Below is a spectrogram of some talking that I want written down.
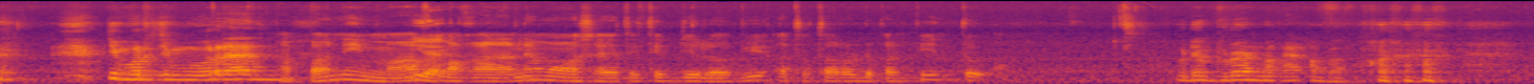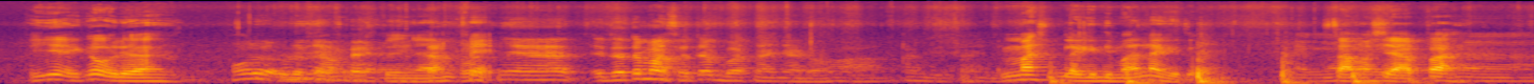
jemur-jemuran Apa nih maaf Iya. makanannya mau saya titip di lobi atau taruh depan pintu? Udah buruan makanya ke bawah. Iya, Ika udah Oh udah, Udah nyampe. udah nyampe. Takutnya itu tuh maksudnya buat nanya doang kan bisa. Mas lagi di mana gitu? Emang Sama siapa? nah.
